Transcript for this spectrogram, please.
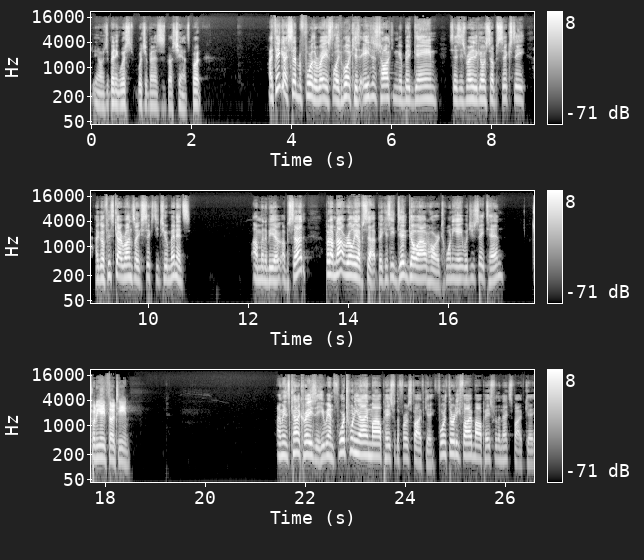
You know, depending which which event is his best chance. But I think I said before the race, like, look, his agent's talking a big game, says he's ready to go sub 60. I go, if this guy runs like 62 minutes, I'm going to be uh, upset, but I'm not really upset because he did go out hard. 28, would you say 10? 28 13. I mean, it's kind of crazy. He ran 429 mile pace for the first 5K, 435 mile pace for the next 5K,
